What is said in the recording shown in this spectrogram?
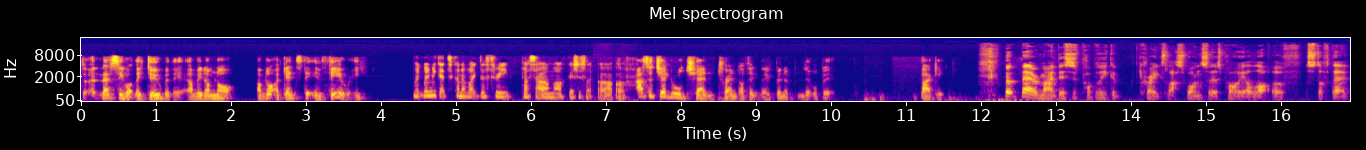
D- Let's see what they do with it. I mean, I'm not, I'm not against it in theory. Like when we get to kind of like the three plus hour mark, it's just like oh. As a general chen- trend, I think they've been a little bit baggy. But bear in mind, this is probably Craig's last one, so there's probably a lot of stuff there.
